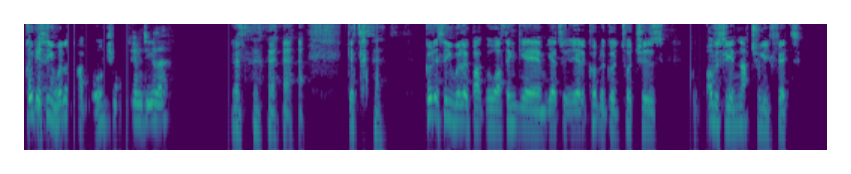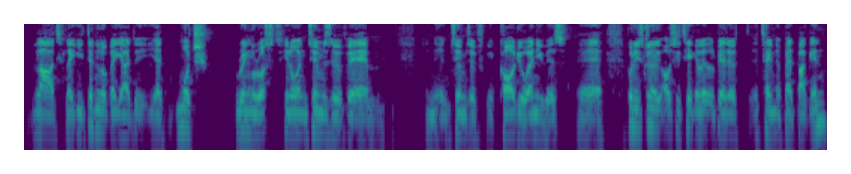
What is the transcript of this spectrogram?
good to see Willock back though. Same dealer. Get, good to see Willock back though. I think um, he, had, he had a couple of good touches. Obviously, a naturally fit lad. Like he didn't look like he had, he had much ring rust, you know, in terms of um, in, in terms of cardio, anyways. Uh, but he's going to obviously take a little bit of time to bed back in.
